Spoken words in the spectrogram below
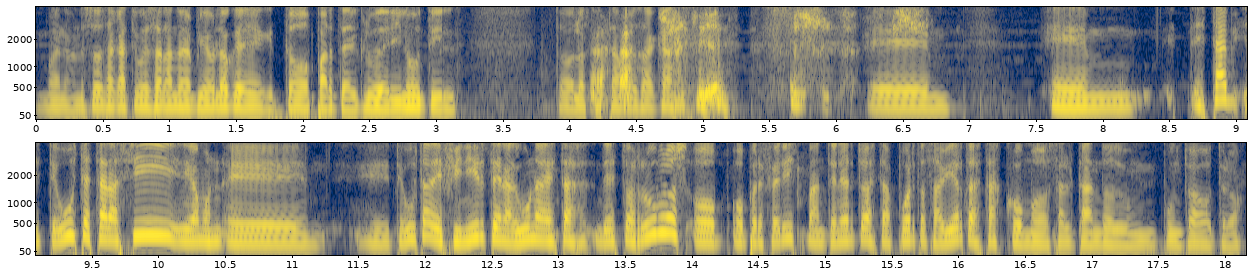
bueno, nosotros acá estuvimos hablando en el primer bloque de que todos parte del Club del Inútil, todos los que estamos acá. eh, em, está, ¿Te gusta estar así, digamos, eh, eh, ¿te gusta definirte en alguna de estas de estos rubros o, o preferís mantener todas estas puertas abiertas? ¿Estás cómodo saltando de un punto a otro?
